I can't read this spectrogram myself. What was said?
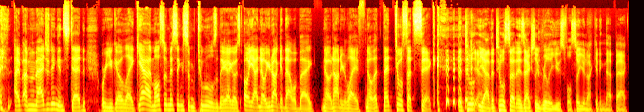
I, I'm imagining instead where you go like, yeah, I'm also missing some tools, and the guy goes, oh yeah, no, you're not getting that one back. No, not in your life. No, that that tool set's sick. The tool, Yeah. yeah. the tool set is actually really useful, so you're not getting that back.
